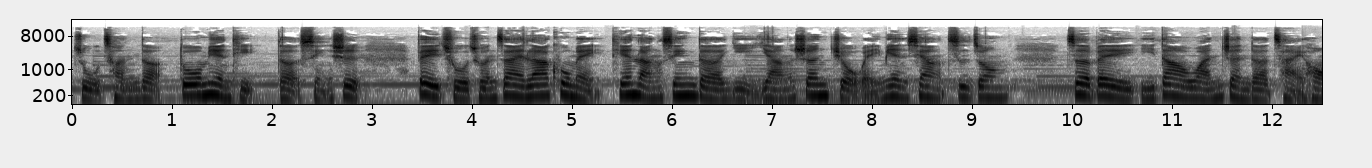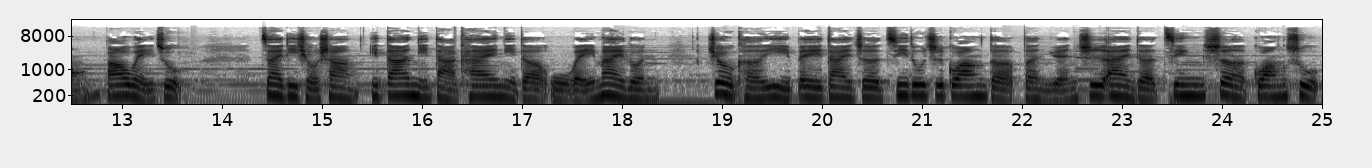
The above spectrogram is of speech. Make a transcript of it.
组成的多面体的形式，被储存在拉库美天狼星的以扬升九维面相之中。这被一道完整的彩虹包围住。在地球上，一旦你打开你的五维脉轮，就可以被带着基督之光的本源之爱的金色光束。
